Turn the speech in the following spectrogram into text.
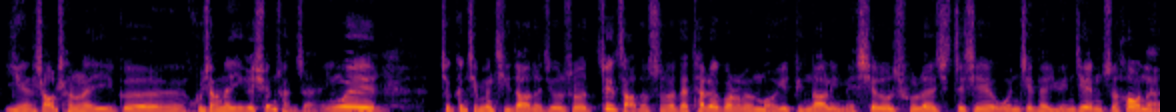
演烧成了一个互相的一个宣传战，因为就跟前面提到的，就是说最早的时候在 Telegram 的某一频道里面泄露出了这些文件的原件之后呢，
